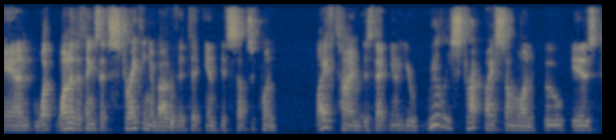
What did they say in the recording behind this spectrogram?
And what one of the things that's striking about Witte in his subsequent lifetime is that you know you're really struck by someone who is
